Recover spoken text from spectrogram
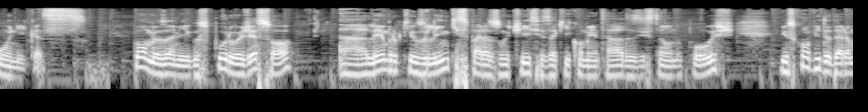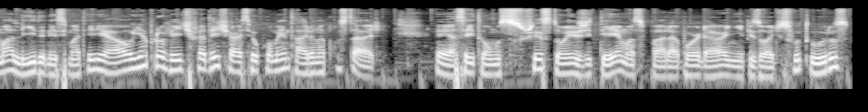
únicas. Bom, meus amigos, por hoje é só. Uh, lembro que os links para as notícias aqui comentadas estão no post e os convido a dar uma lida nesse material e aproveite para deixar seu comentário na postagem. É, aceitamos sugestões de temas para abordar em episódios futuros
